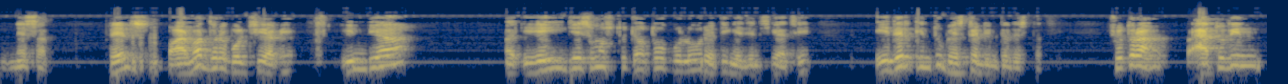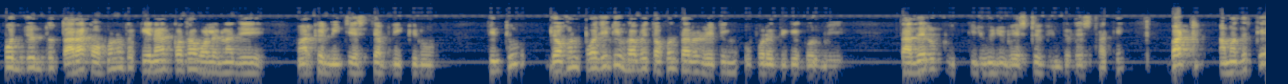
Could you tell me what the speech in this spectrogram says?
nation. Friends বারবার ধরে বলছি আমি ইন্ডিয়া এই যে সমস্ত যতগুলো রেটিং এজেন্সি আছে, এদের কিন্তু ভেস্টেড ইন্টারেস্ট আছে। সুতরাং এতদিন পর্যন্ত তারা কখনো তো কেনার কথা বলে না যে, মার্কেট নিচে এসছে, আপনি কিনুন। কিন্তু যখন পজিটিভ হবে, তখন তারা রেটিং উপরের দিকে করবে। তাদেরও কিছু কিছু ভেস্টেড ইন্টারেস্ট থাকে। বাট আমাদেরকে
